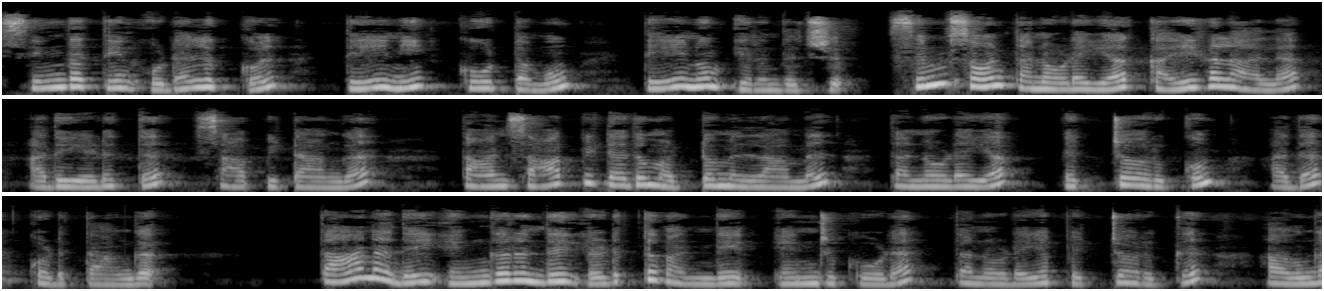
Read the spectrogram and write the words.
சிங்கத்தின் உடலுக்குள் தேனி கூட்டமும் தேனும் இருந்துச்சு. சிம்சோன் தன்னுடைய கைகளால அதை எடுத்து சாப்பிட்டாங்க. தான் சாப்பிட்டது மட்டுமில்லாமல் தன்னுடைய பெற்றோருக்கும் அதை கொடுத்தாங்க. தான் அதை எங்கிருந்து எடுத்து வந்தேன் என்று கூட தன்னுடைய பெற்றோருக்கு அவங்க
